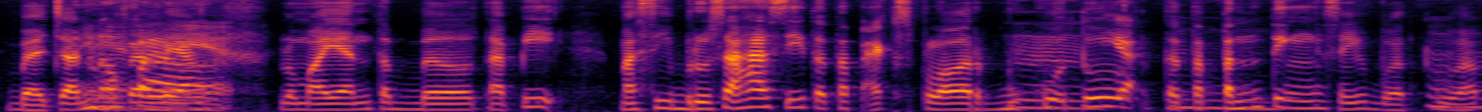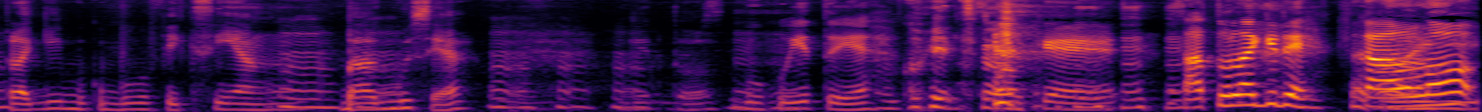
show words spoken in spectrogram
baca novel Novel, yang ya. lumayan tebel. Tapi masih berusaha sih tetap explore. Buku tuh iya. tetap penting sih buat gue apalagi buku-buku fiksi yang bagus ya. Gitu. Buku itu ya. buku itu. Oke. Satu lagi deh. Kalau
